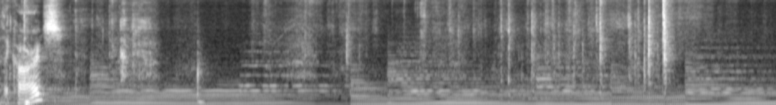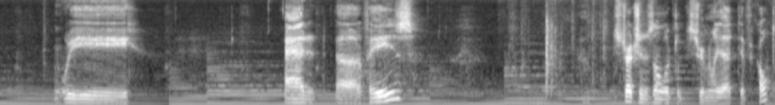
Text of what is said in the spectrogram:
Have the cards. We add uh, phase. Instructions don't look extremely that difficult.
